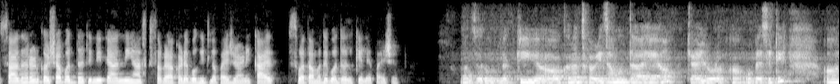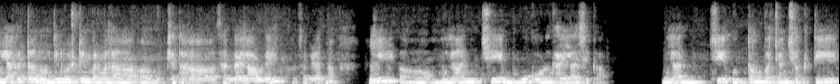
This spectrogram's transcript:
साधारण कशा पद्धतीने त्यांनी ह्या सगळ्याकडे बघितलं पाहिजे आणि काय स्वतःमध्ये बदल केले पाहिजेत? जरूर. नक्की खरंच कळीचा मुद्दा आहे हा चाइल्डहुड ओबेसिटी याकरता दोन तीन गोष्टींवर मला मुख्यतः सांगायला आवडेल सगळ्यांना की मुलांची भूक ओळखायला शिका. मुलांची उत्तम पचनशक्ती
